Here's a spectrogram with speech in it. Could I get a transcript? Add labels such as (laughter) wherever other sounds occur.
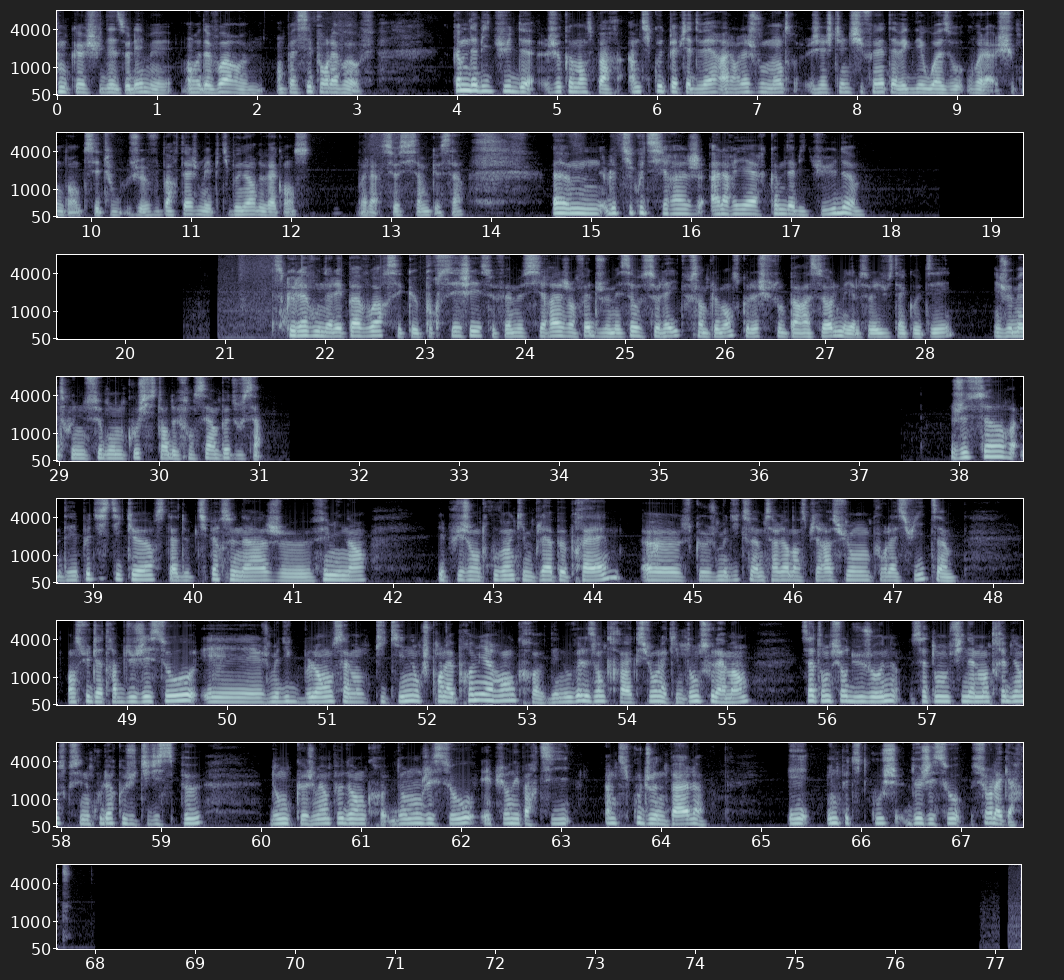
Donc euh, je suis désolé mais on va devoir euh, en passer pour la voix off. Comme d'habitude, je commence par un petit coup de papier de verre. Alors là je vous montre, j'ai acheté une chiffonnette avec des oiseaux. Voilà, je suis contente, c'est tout. Je vous partage mes petits bonheurs de vacances. Voilà, c'est aussi simple que ça. le petit coup de cirage à l'arrière comme d'habitude. Ce que là vous n'allez pas voir, c'est que pour sécher ce fameux cirage, en fait, je mets ça au soleil tout simplement, parce que là je suis sous le parasol, mais il y a le soleil juste à côté. Et je vais mettre une seconde couche histoire de foncer un peu tout ça. Je sors des petits stickers, là, de petits personnages euh, féminins, et puis j'en trouve un qui me plaît à peu près, euh, parce que je me dis que ça va me servir d'inspiration pour la suite. Ensuite, j'attrape du gesso et je me dis que blanc, ça manque kikine. Donc, je prends la première encre des nouvelles encres à action qui me tombe sous la main. Ça tombe sur du jaune. Ça tombe finalement très bien parce que c'est une couleur que j'utilise peu. Donc, je mets un peu d'encre dans mon gesso et puis on est parti. Un petit coup de jaune pâle et une petite couche de gesso sur la carte.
